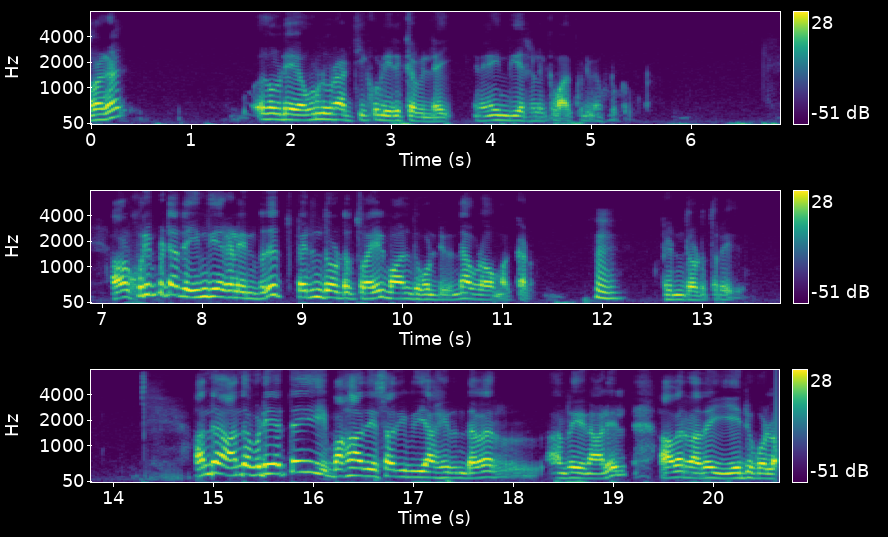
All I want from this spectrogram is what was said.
அவர்கள் அவருடைய உள்ளூராட்சிக்குள் இருக்கவில்லை. எனவே இந்தியர்களுக்கு வாக்குரிமை கொடுக்கக்கூடாது. அவர் குறிப்பிட்ட அந்த இந்தியர்கள் என்பது பெருந்தோட்டத்துறையில் வாழ்ந்து கொண்டிருந்த அவ்வளவு மக்கள். பெருந்தோட்டத்துறை அந்த அந்த விடயத்தை மகாதேசாதிபதியாக இருந்தவர் அன்றைய நாளில் அவர் அதை ஏற்றுக்கொள்ள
